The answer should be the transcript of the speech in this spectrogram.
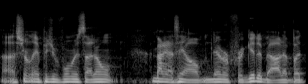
uh, certainly a pitch performance I don't, I'm not going to say I'll never forget about it, but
